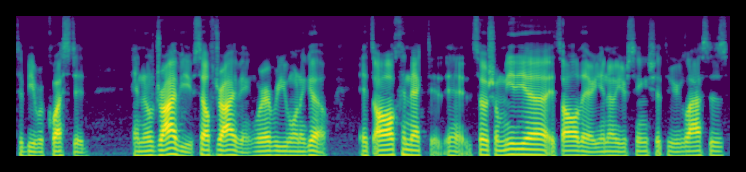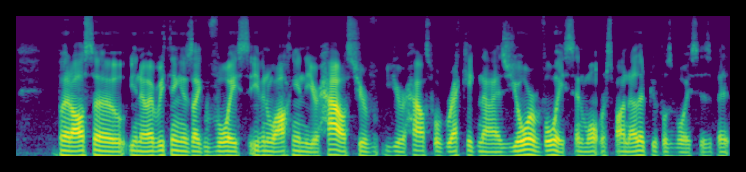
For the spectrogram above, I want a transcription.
to be requested, and it'll drive you self driving wherever you want to go. It's all connected. Uh, social media, it's all there. You know, you're seeing shit through your glasses, but also you know everything is like voice. Even walking into your house, your your house will recognize your voice and won't respond to other people's voices, but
